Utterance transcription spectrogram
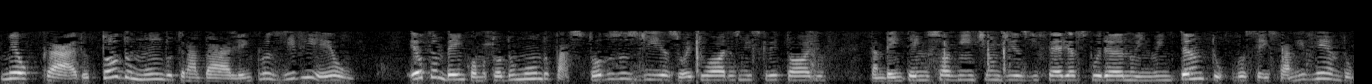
Meu caro, todo mundo trabalha, inclusive eu. Eu também, como todo mundo, passo todos os dias oito horas no escritório. Também tenho só 21 dias de férias por ano e, no entanto, você está me vendo.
